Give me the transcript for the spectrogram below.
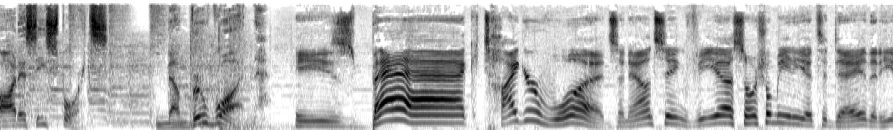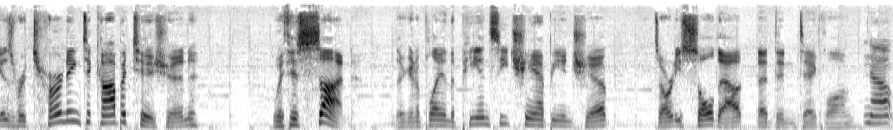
Audacy Sports. Number one. He's back. Tiger Woods announcing via social media today that he is returning to competition with his son. They're going to play in the PNC Championship. It's already sold out. That didn't take long. No.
